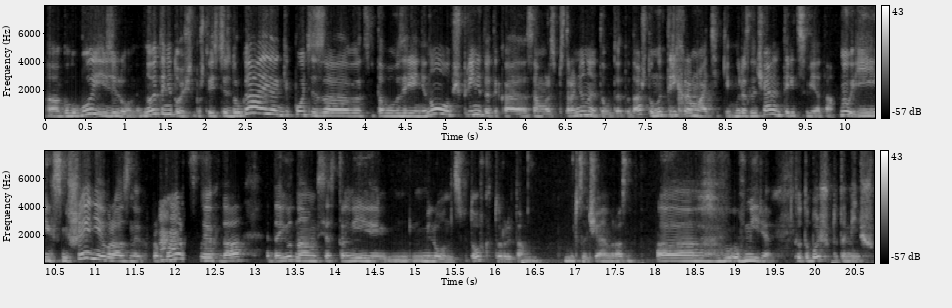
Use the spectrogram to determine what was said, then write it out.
голубой и зеленый. Но это не точно, потому что есть, есть другая гипотеза цветового зрения. Но общепринятая такая, самая распространенная, это вот это, да, что мы три хроматики, мы различаем три цвета. Ну и их смешение в разных пропорциях, да, дают нам все остальные миллионы цветов, которые там мы различаем разных э, в, в мире. Кто-то больше, кто-то меньше.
